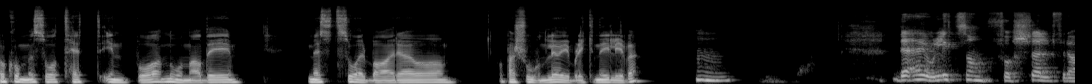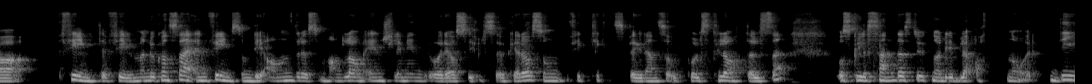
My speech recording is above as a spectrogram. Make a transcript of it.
å komme så tett innpå noen av de mest sårbare og, og personlige øyeblikkene i livet. Mm. Det er jo litt sånn forskjell fra film til film. Men du kan si en film som de andre, som handler om enslige mindreårige asylsøkere som fikk tidsbegrensa oppholdstillatelse og skulle sendes ut når de ble 18 år. De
